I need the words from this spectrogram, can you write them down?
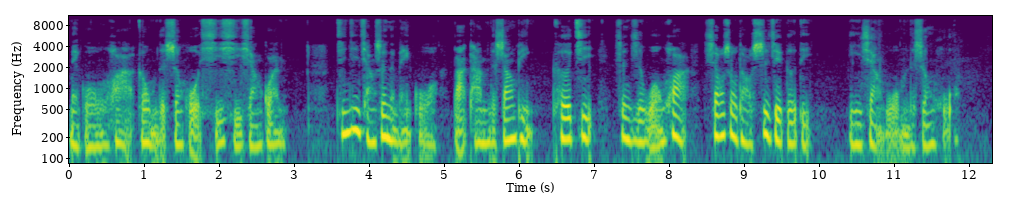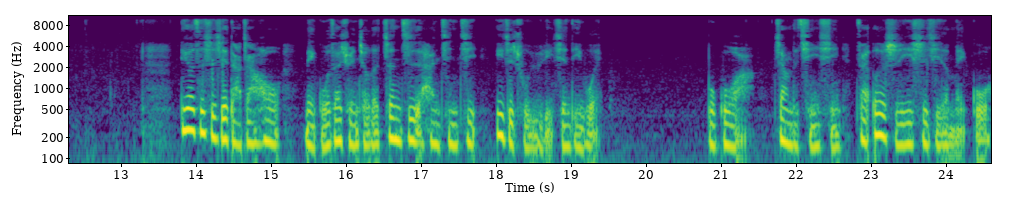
美国文化跟我们的生活息息相关？经济强盛的美国，把他们的商品、科技甚至文化销售到世界各地，影响我们的生活。第二次世界大战后，美国在全球的政治和经济一直处于领先地位。不过啊，这样的情形在二十一世纪的美国。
